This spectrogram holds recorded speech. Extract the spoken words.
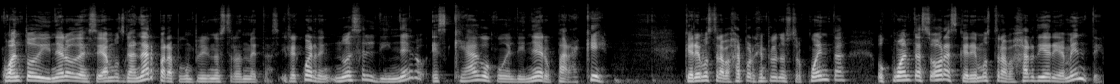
¿cuánto dinero deseamos ganar para cumplir nuestras metas? Y recuerden, no es el dinero, es qué hago con el dinero, para qué. Queremos trabajar, por ejemplo, en nuestra cuenta o cuántas horas queremos trabajar diariamente.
